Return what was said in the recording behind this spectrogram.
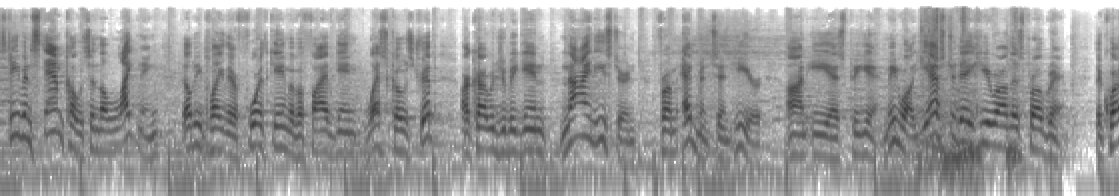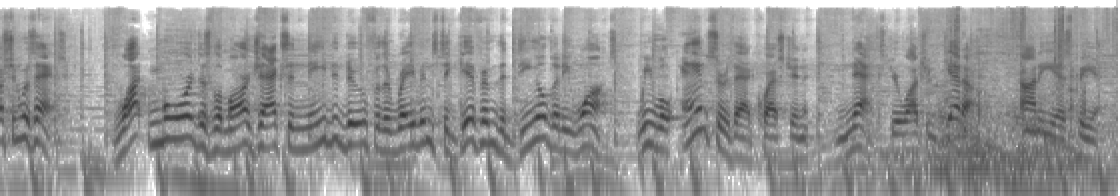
Steven Stamkos and the Lightning. They'll be playing their fourth game of a five-game West Coast trip. Our coverage will begin 9 Eastern from Edmonton here on ESPN. Meanwhile, yesterday here on this program, the question was asked what more does Lamar Jackson need to do for the Ravens to give him the deal that he wants? We will answer that question next. You're watching Get Up on ESPN.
